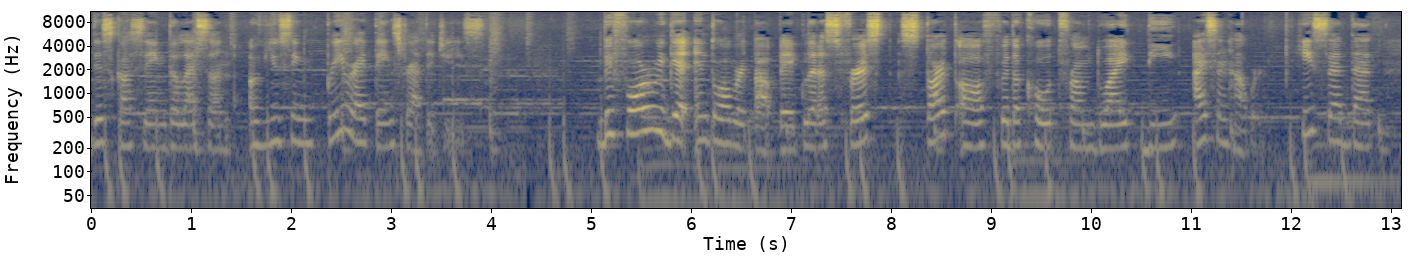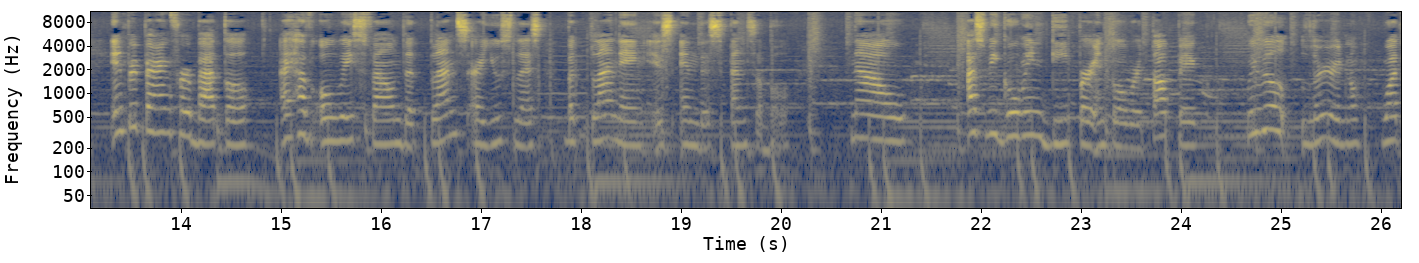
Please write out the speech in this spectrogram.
Discussing the lesson of using pre-writing strategies. Before we get into our topic, let us first start off with a quote from Dwight D. Eisenhower. He said that, In preparing for battle, I have always found that plans are useless but planning is indispensable. Now, as we go in deeper into our topic, we will learn what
